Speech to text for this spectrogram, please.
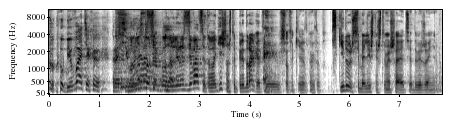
убивать их красиво. Ну, У нас тоже раз... было... ну, или раздеваться, это логично, что перед дракой ты все-таки как-то скидываешь себя лишнее, что мешает тебе движением.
